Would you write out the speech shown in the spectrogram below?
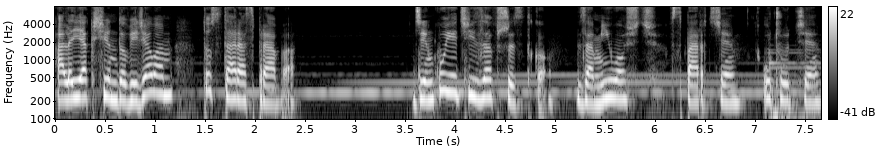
Ale jak się dowiedziałam, to stara sprawa. Dziękuję Ci za wszystko. Za miłość, wsparcie, uczucie,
